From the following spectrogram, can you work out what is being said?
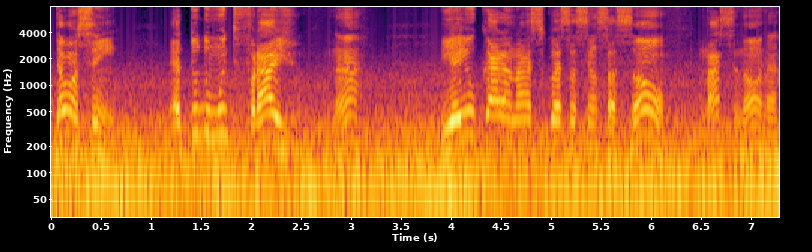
Então, assim, é tudo muito frágil, né? E aí o cara nasce com essa sensação, nasce não, né?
